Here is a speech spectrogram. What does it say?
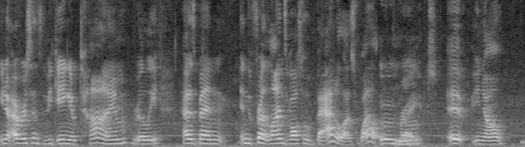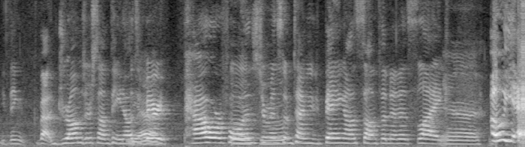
you know ever since the beginning of time really has been in the front lines of also battle as well Mhm. Right. it you know you think about drums or something you know it's Yeah. a very powerful Mhm. instrument sometimes you bang on something and it's like yeah oh yeah,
